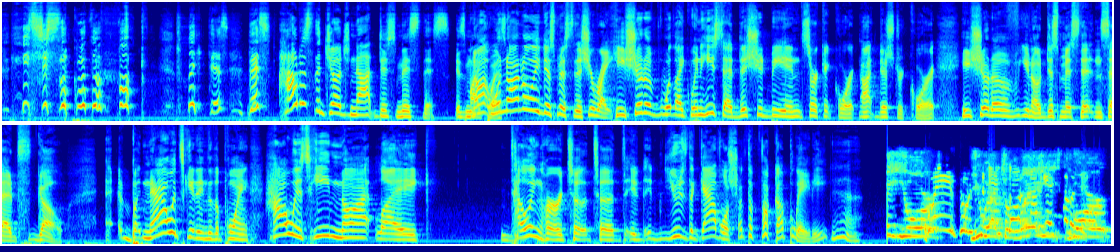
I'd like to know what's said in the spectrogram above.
He's just like, what the fuck? Like this, this. How does the judge not dismiss this? Is my Not well, not only dismiss this. You're right. He should have like when he said this should be in circuit court, not district court. He should have you know dismissed it and said go. But now it's getting to the point. How is he not like? Telling her to, to to use the gavel. Shut the fuck up, lady. yeah. your Please you have to lay your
